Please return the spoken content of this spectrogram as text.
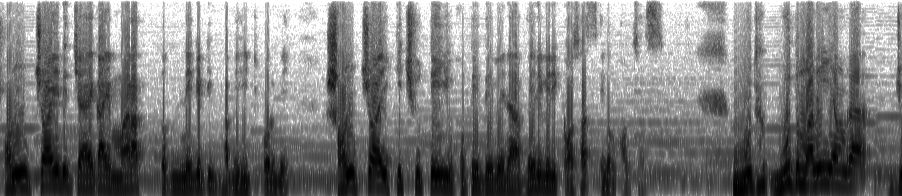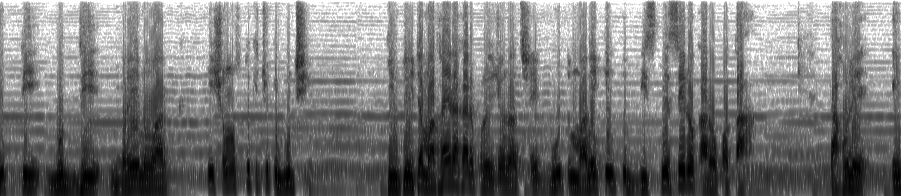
সঞ্চয়ের জায়গায় মারাত্মক নেগেটিভ ভাবে হিট করবে। সঞ্চয় কিছুতেই হতে দেবে না ভেরি ভেরি কনসাস এবং কনসাস বুধ বুধ মানেই আমরা যুক্তি, বুদ্ধি ব্রেন ওয়ার্ক এই সমস্ত কিছুকে বুঝি। কিন্তু এটা মাথায় রাখার প্রয়োজন আছে, বুধ মানে কিন্তু বিজনেসেরও কারও কথা। তাহলে এই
